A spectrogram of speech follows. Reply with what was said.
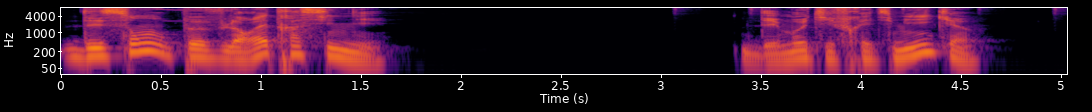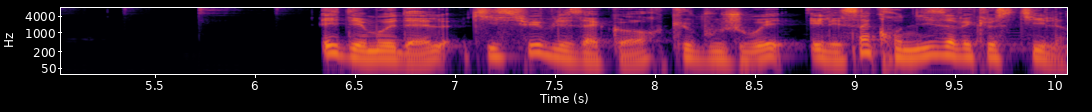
Des sons peuvent leur être assignés. Des motifs rythmiques et des modèles qui suivent les accords que vous jouez et les synchronisent avec le style.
